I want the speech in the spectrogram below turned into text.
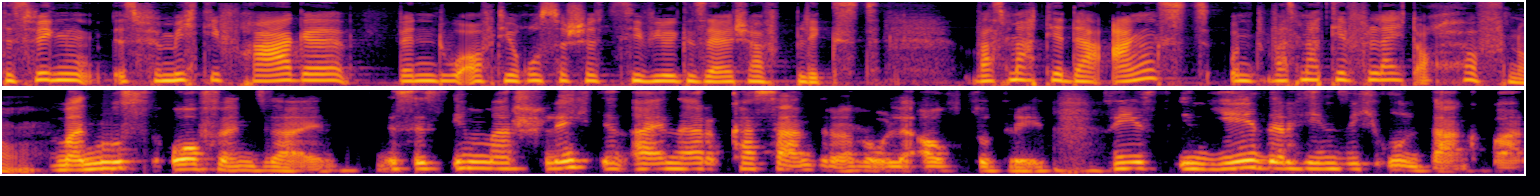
Deswegen ist für mich die Frage, wenn du auf die russische Zivilgesellschaft blickst, was macht dir da Angst und was macht dir vielleicht auch Hoffnung? Man muss offen sein. Es ist immer schlecht, in einer Cassandra-Rolle aufzutreten. Sie ist in jeder Hinsicht undankbar.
